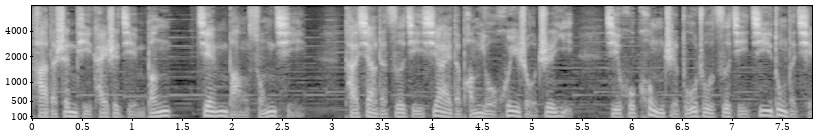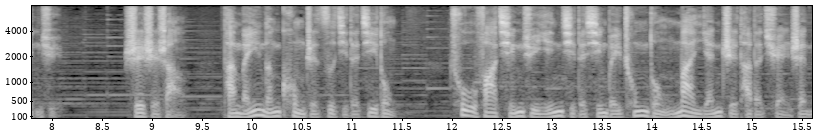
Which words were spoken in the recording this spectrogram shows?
他的身体开始紧绷，肩膀耸起，他向着自己心爱的朋友挥手致意，几乎控制不住自己激动的情绪。事实上，他没能控制自己的激动，触发情绪引起的行为冲动蔓延至他的全身。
